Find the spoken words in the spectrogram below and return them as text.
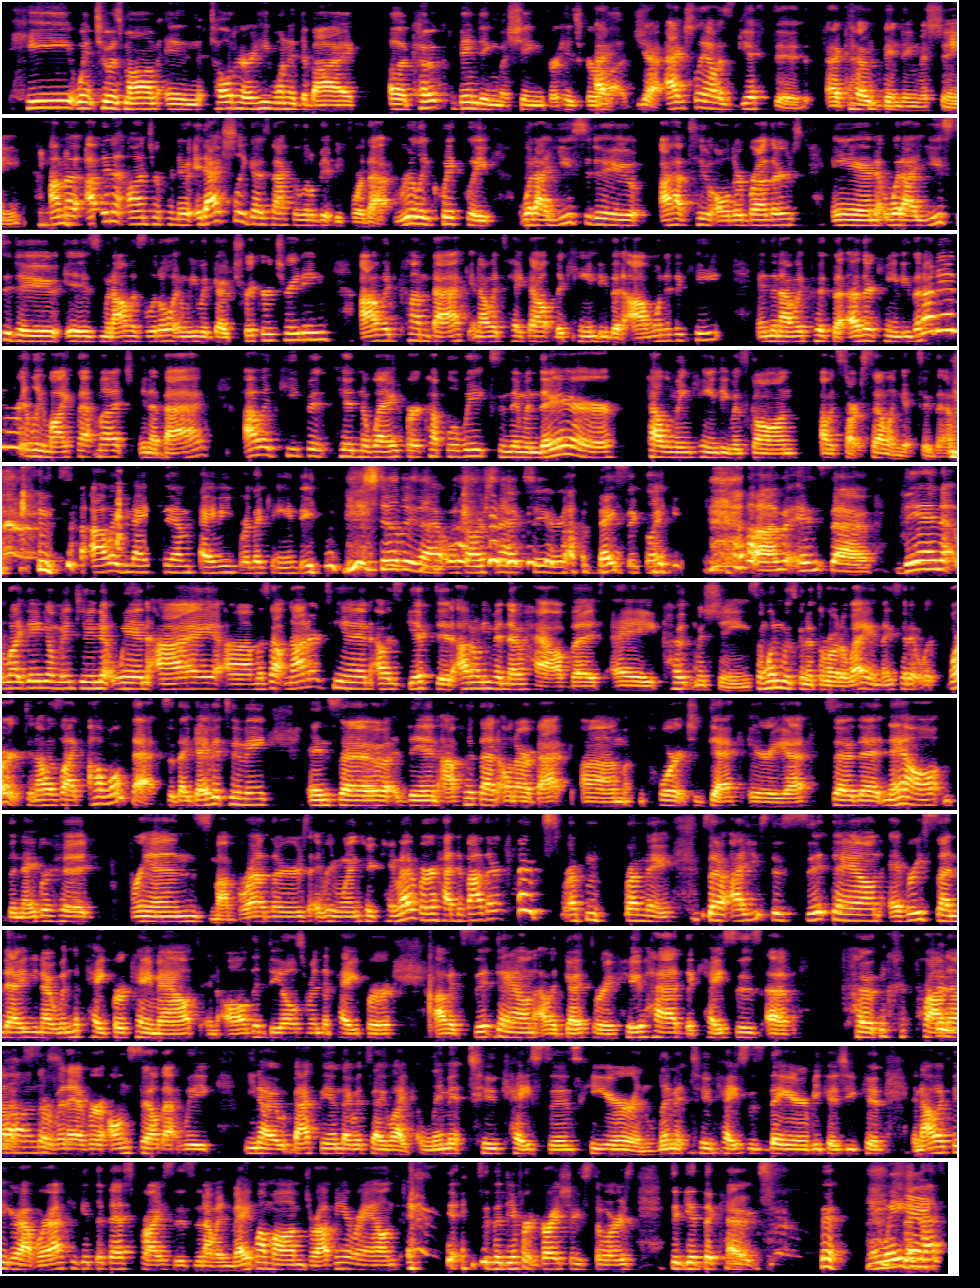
He went to his mom and told her he wanted to buy a Coke vending machine for his garage. I, yeah, actually, I was gifted a Coke vending machine. I'm a, I've been an entrepreneur. It actually goes back a little bit before that. Really quickly, what I used to do, I have two older brothers, and what I used to do is when I was little and we would go trick or treating, I would come back and I would take out the candy that I wanted to keep, and then I would put the other candy that I didn't really like that much in a bag I would keep it hidden away for a couple of weeks. And then when their Halloween candy was gone, I would start selling it to them. so I would make them pay me for the candy. You still do that with our snacks here. Basically. Um, and so then, like Daniel mentioned, when I um, was about nine or 10, I was gifted, I don't even know how, but a Coke machine. Someone was going to throw it away and they said it worked. And I was like, I want that. So they gave it to me. And so then I put that on our back um, porch deck area so that now the neighborhood friends, my brothers, everyone who came over had to buy their coats from from me. So I used to sit down every Sunday, you know, when the paper came out and all the deals were in the paper. I would sit down, I would go through who had the cases of Coke products or whatever on sale that week. You know, back then they would say like limit two cases here and limit two cases there because you could, and I would figure out where I could get the best prices. And I would make my mom drive me around to the different grocery stores to get the Cokes. and we, so that's,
